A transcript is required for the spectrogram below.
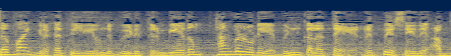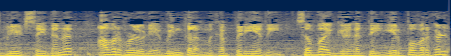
செவ்வாய் கிரகத்தில் இருந்து வீடு திரும்பியதும் தங்களுடைய விண்கலத்தை ரிப்பேர் செய்து அப்கிரேட் செய்தனர். அவர்களுடைய விண்கலம் மிகப்பெரியது செவ்வாய் கிரகத்தில் இருப்பவர்கள்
